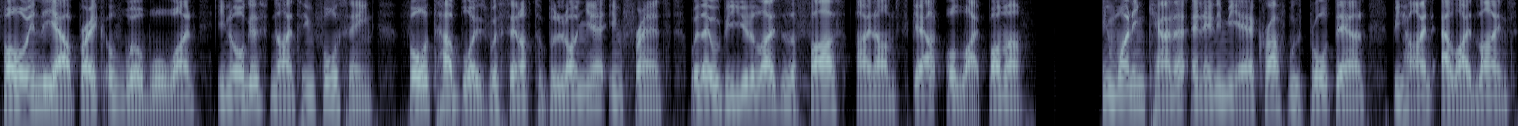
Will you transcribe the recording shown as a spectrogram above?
Following the outbreak of World War I in August 1914, four tabloids were sent off to Boulogne in France, where they would be utilized as a fast, unarmed scout or light bomber. In one encounter, an enemy aircraft was brought down behind Allied lines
